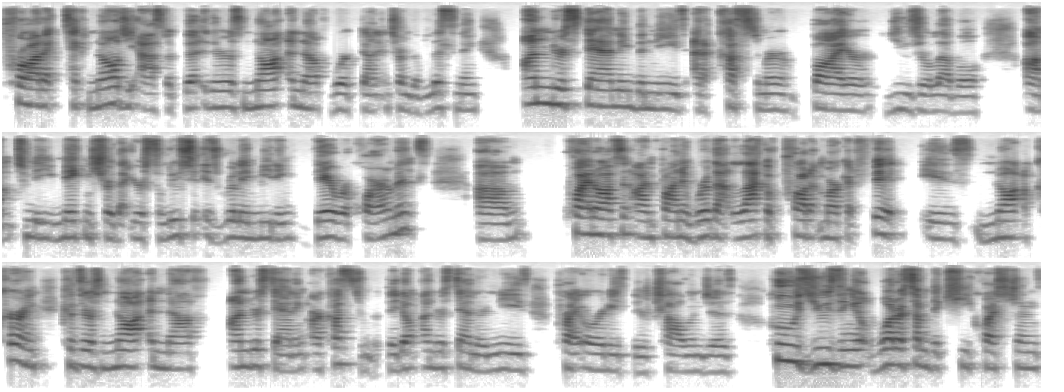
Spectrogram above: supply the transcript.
product technology aspects, that there is not enough work done in terms of listening, understanding the needs at a customer, buyer, user level, um, to me, making sure that your solution is really meeting their requirements. Um, quite often I'm finding where that lack of product market fit is not occurring because there's not enough understanding our customers. They don't understand their needs, priorities, their challenges, who's using it, what are some of the key questions.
